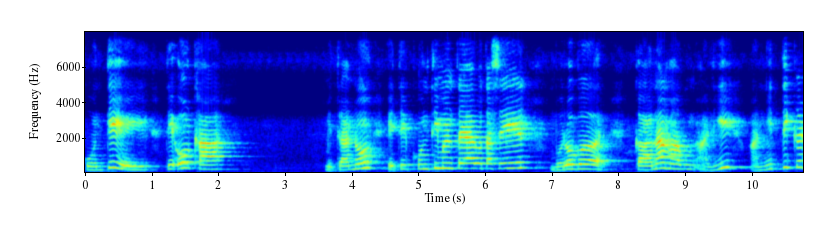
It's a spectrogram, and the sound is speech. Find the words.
कोणते येईल ते ओळखा. मित्रांनो येथे कोणती मन तयार होत असेल? बरोबर. काना मागून आली आणि तिकट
